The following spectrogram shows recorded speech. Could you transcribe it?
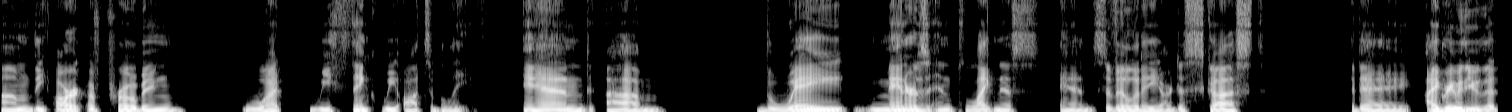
um, the art of probing what we think we ought to believe. And um, the way manners and politeness and civility are discussed today, I agree with you that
